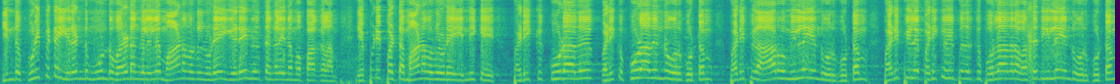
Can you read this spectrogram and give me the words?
இந்த குறிப்பிட்ட இரண்டு மூன்று வருடங்களில் மாணவர்களுடைய இடைநிறுத்தங்களை நம்ம பார்க்கலாம். எப்படிப்பட்ட மாணவர்களுடைய எண்ணிக்கை படிக்க கூடாது படிக்க கூடாது என்று ஒரு கூட்டம் படிப்பில் ஆர்வம் இல்லை என்று ஒரு கூட்டம் படிப்பிலே படிக்க வைப்பதற்கு பொருளாதார வசதி இல்லை என்று ஒரு கூட்டம்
